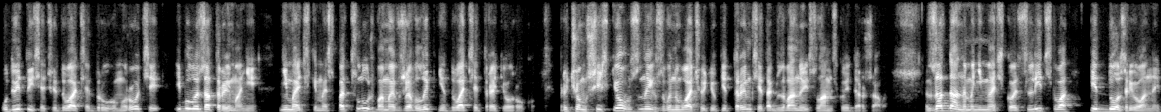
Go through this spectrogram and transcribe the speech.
у 2022 році і були затримані німецькими спецслужбами вже в липні 2023 року. Причому шістьох з них звинувачують у підтримці так званої ісламської держави. За даними німецького слідства, підозрювані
